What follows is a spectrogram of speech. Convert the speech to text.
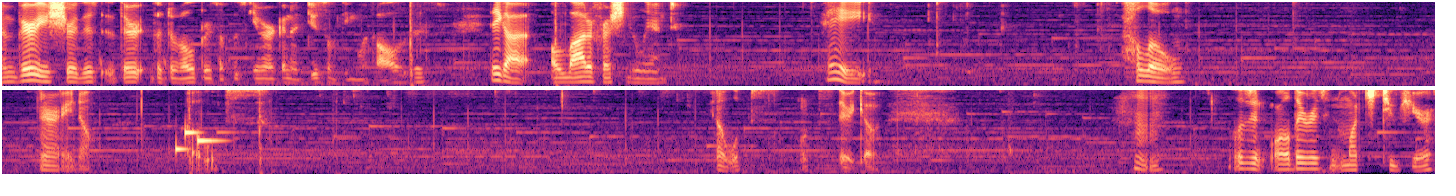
I'm very sure this they're the developers of this game are gonna do something with all of this. They got a lot of fresh new land. Hey. Hello. Alright, no. Oops. Oh, whoops. Whoops, there we go. Hmm. Wasn't well there isn't much to here.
